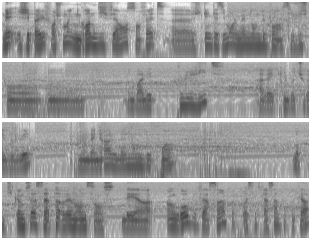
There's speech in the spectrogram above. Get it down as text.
Mais j'ai pas vu franchement une grande différence en fait. Euh, je gagne quasiment le même nombre de points. C'est juste qu'on on, va aller plus vite avec une voiture évoluée. Et on gagnera le même nombre de points. Bon, dit comme ça, ça n'a pas vraiment de sens. Mais en gros, pour faire simple, pour essayer de faire simple en tout cas,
